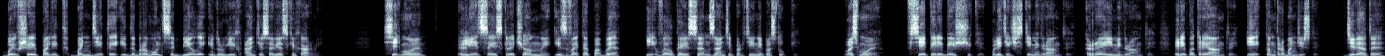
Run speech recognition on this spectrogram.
Бывшие политбандиты и добровольцы Белой и других антисоветских армий. Седьмое. Лица, исключенные из ВКПБ и ВЛКСМ за антипартийные поступки. Восьмое. Все перебежчики, политические мигранты, реиммигранты, репатрианты и контрабандисты. Девятое.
